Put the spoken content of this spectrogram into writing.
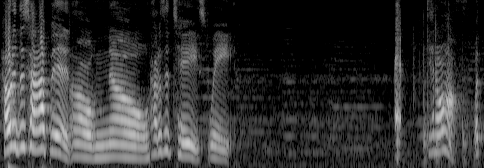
How did this happen? Oh, no. How does it taste? Wait. Get off. What?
